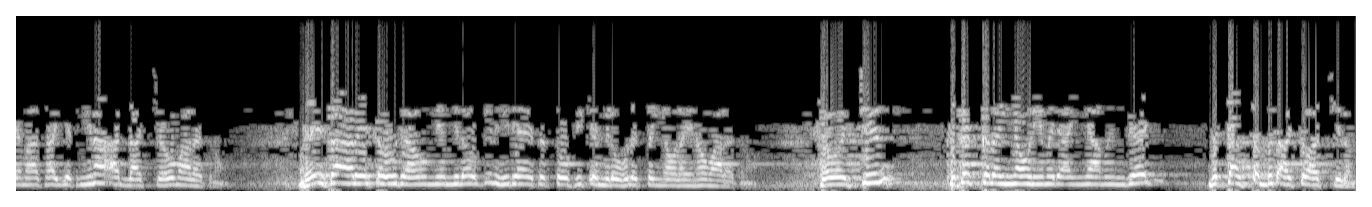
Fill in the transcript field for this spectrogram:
የማሳየት ሚና አላቸው ማለት ነው ለይሳ አለይከ ሁዳሁም የሚለው ግን ሂዳየተ ተውፊቅ የሚለው ሁለተኛው ላይ ነው ማለት ነው ሰዎችን ትክክለኛውን የመዳኛ መንገድ ልታስጠብጣቸው አትችልም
